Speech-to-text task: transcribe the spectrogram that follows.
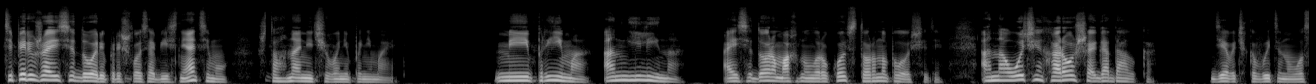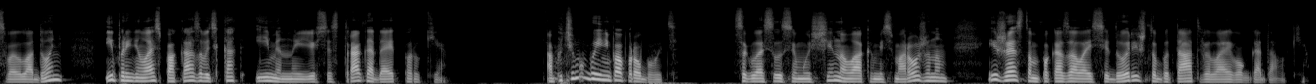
Теперь уже Айсидоре пришлось объяснять ему, что она ничего не понимает. «Ми прима, Ангелина!» Айсидора махнула рукой в сторону площади. «Она очень хорошая гадалка!» Девочка вытянула свою ладонь и принялась показывать, как именно ее сестра гадает по руке. «А почему бы и не попробовать?» — согласился мужчина, лакомясь мороженым, и жестом показал Айсидоре, чтобы та отвела его к гадалке.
